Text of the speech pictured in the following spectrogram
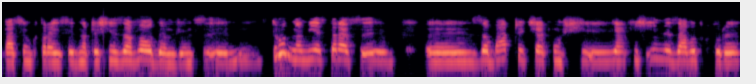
pasją, która jest jednocześnie zawodem, więc trudno mi jest teraz y, zobaczyć jakąś, jakiś inny zawód, który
